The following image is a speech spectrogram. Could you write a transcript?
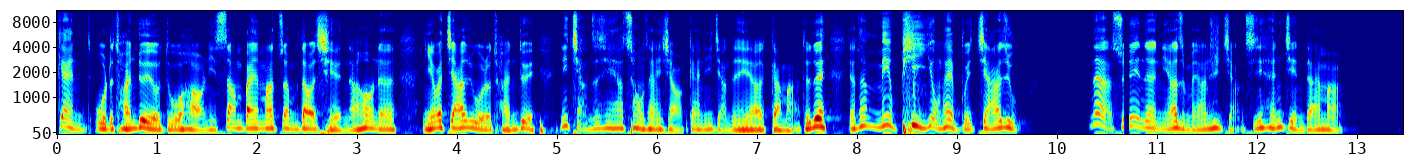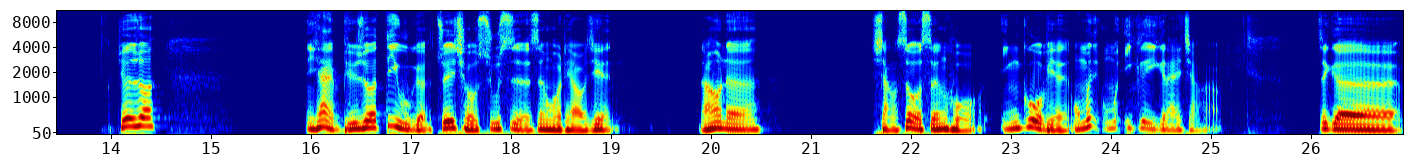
干我的团队有多好，你上班妈赚不到钱，然后呢，你要不要加入我的团队？你讲这些要冲三小干，你讲这些要干嘛？对不对？讲他没有屁用，他也不会加入。那所以呢，你要怎么样去讲？其实很简单嘛，就是说，你看，比如说第五个，追求舒适的生活条件，然后呢？享受生活，赢过别人。我们我们一个一个来讲哈。这个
